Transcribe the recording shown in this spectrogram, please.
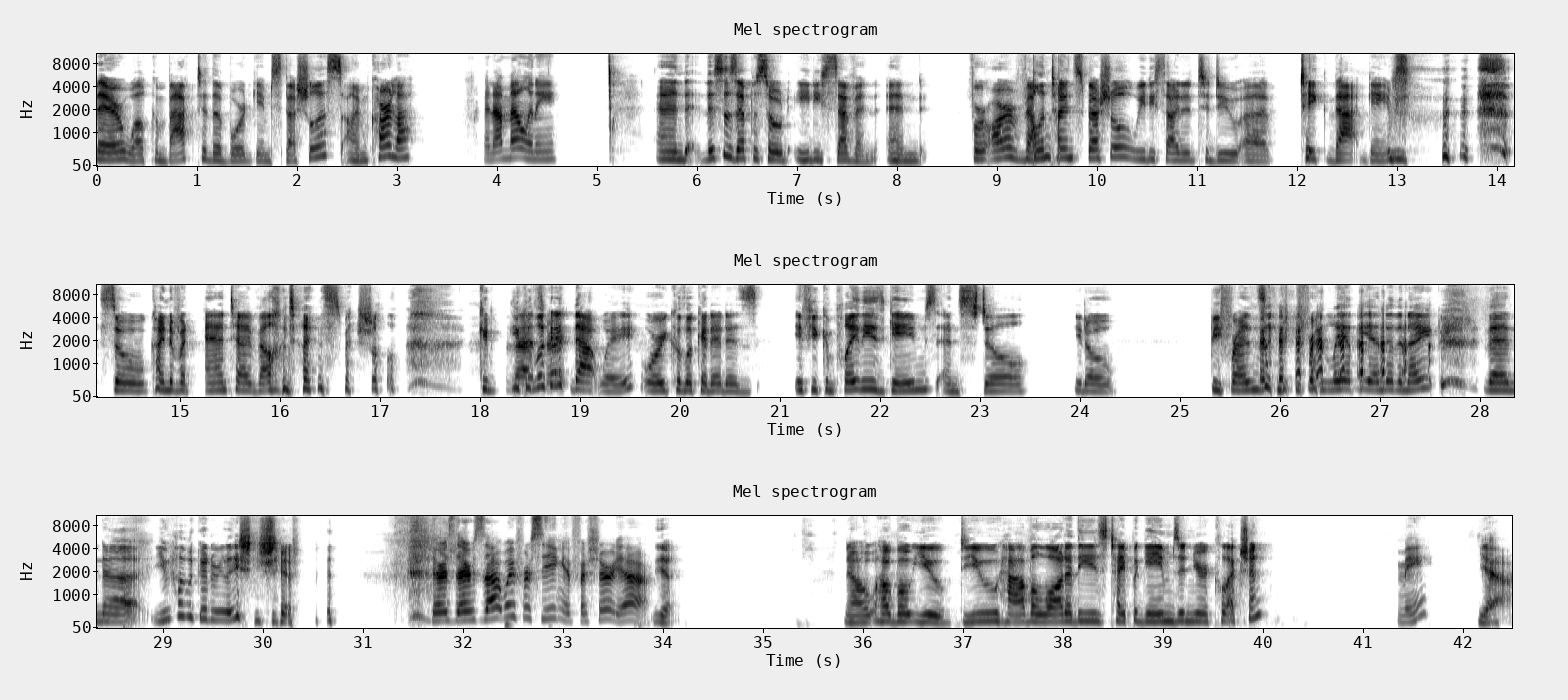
There, welcome back to the Board Game Specialists. I'm Carla. And I'm Melanie. And this is episode 87. And for our Valentine's special, we decided to do a Take That games. so kind of an anti-Valentine special. Could you That's could look right. at it that way, or you could look at it as if you can play these games and still, you know, be friends and be friendly at the end of the night, then uh, you have a good relationship. There's there's that way for seeing it for sure, yeah. Yeah. Now, how about you? Do you have a lot of these type of games in your collection? Me? Yeah.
